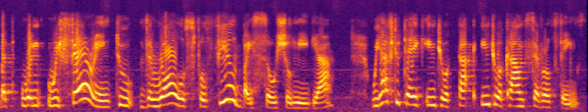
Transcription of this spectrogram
But when referring to the roles fulfilled by social media, we have to take into, ac- into account several things.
